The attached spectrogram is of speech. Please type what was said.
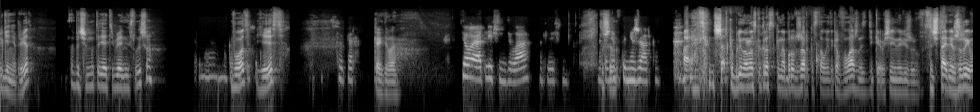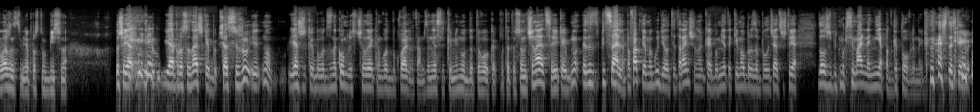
Евгения, привет. Почему-то я тебя не слышу. Ну, ну, Вот, есть. Супер. Как дела? Все, отлично, дела. Отлично. Слушай, Наконец-то не жарко. а, жарко, блин, а у нас как раз таки наоборот жарко стало. И такая влажность дикая, вообще ненавижу. Сочетание жиры и влажности меня просто убийственно. Слушай, я, я просто, знаешь, как бы сейчас сижу и, ну, я же как бы вот знакомлюсь с человеком вот буквально там за несколько минут до того, как вот это все начинается, и как бы, ну, это специально. По факту я могу делать это раньше, но как бы мне таким образом получается, что я должен быть максимально неподготовленный, понимаешь? То есть как бы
